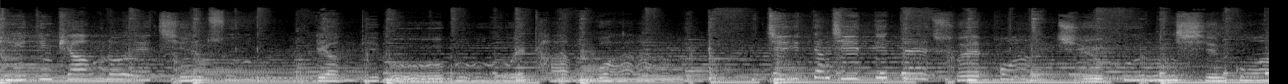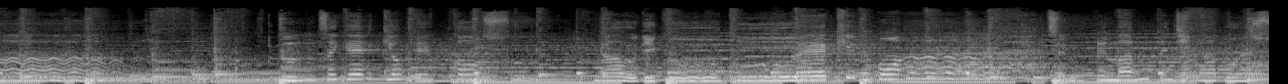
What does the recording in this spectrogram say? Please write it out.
天顶飘落的珍珠，黏在雾雾的窗外，一点一滴在吹伴，像阮心肝。不知结局的故事，留伫旧旧的曲盘，千遍万遍听袂煞，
